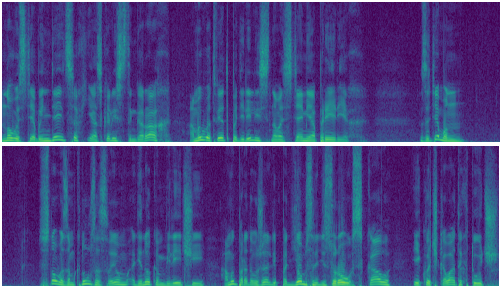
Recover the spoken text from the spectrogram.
новости об индейцах и о скалистых горах, а мы в ответ поделились новостями о прериях. Затем он снова замкнулся в своем одиноком величии, а мы продолжали подъем среди суровых скал и клочковатых туч.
